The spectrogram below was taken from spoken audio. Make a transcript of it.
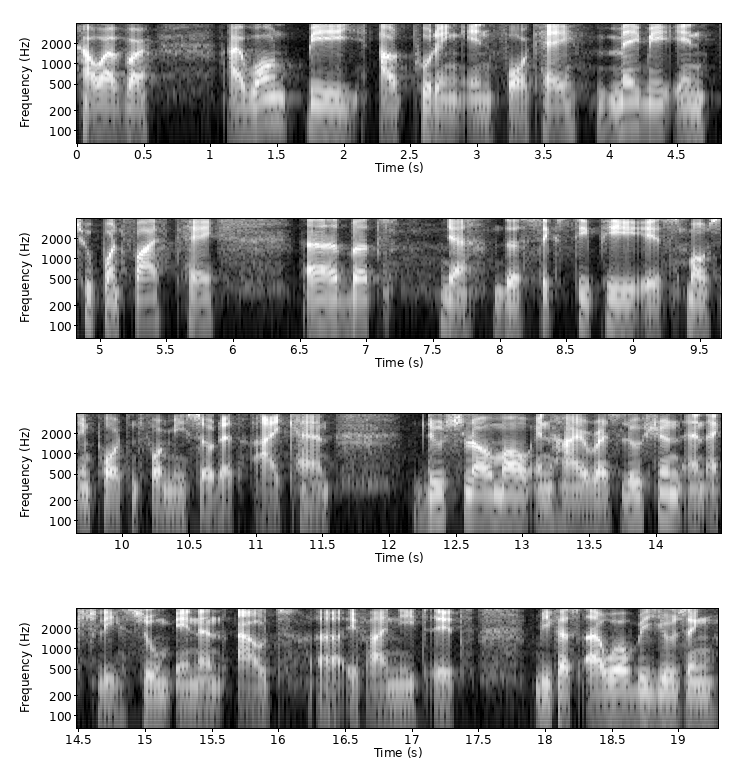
however I won't be outputting in 4k maybe in 2.5k uh, but yeah the 60p is most important for me so that I can do slow-mo in high resolution and actually zoom in and out uh, if I need it. Because I will be using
